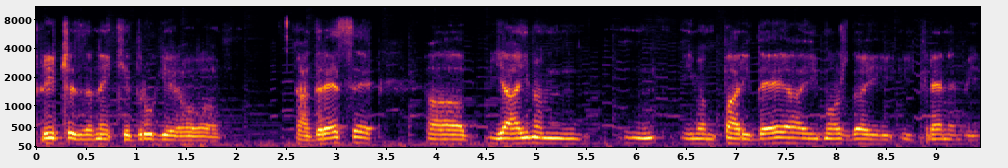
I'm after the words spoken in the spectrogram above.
priče za neke druge o, adrese. A, ja imam imam par ideja i možda i, i krenem i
